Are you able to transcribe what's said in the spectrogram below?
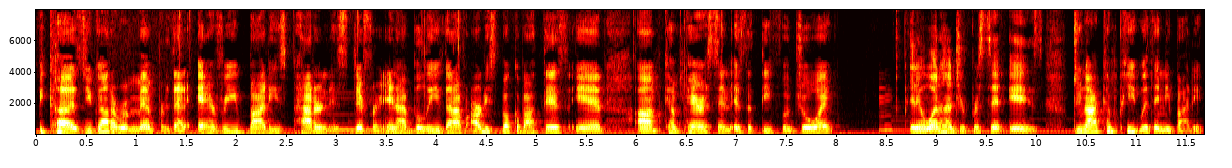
because you got to remember that everybody's pattern is different. And I believe that I've already spoke about this and um, comparison is the thief of joy. And it 100% is. Do not compete with anybody.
